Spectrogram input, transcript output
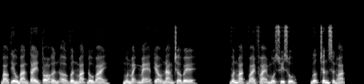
Bảo tiêu bàn tay to ấn ở vân mặt đầu vai, muốn mạnh mẽ kéo nàng trở về. Vân mặt vai phải một suy sụp, bước chân sườn hoạt,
